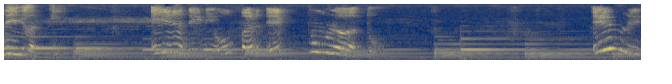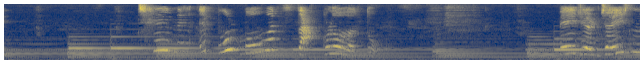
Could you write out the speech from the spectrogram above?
નદી હતી. એ નદીની ઉપર એક પુલ હતો. એવી છે એ પુલ બહુ જ સાંકડો હતો. બે જણ જઈ ન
